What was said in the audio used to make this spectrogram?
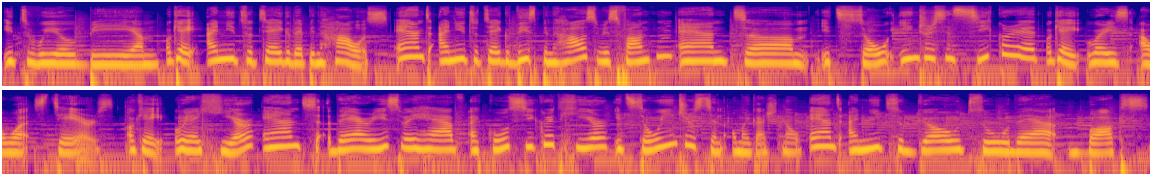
it will be... Um, okay, I need to take the penthouse and I need to take this penthouse with fountain and um, it's so interesting secret. Okay, where is our stairs? Okay, we are here and there is, we have a cool secret here. It's so interesting. Oh my gosh, no. And I need to go to the box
